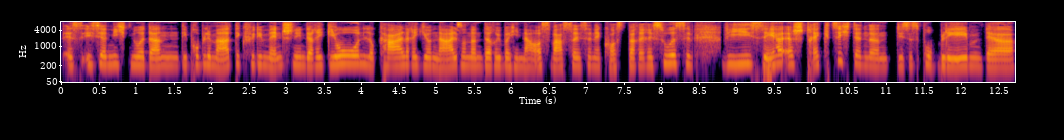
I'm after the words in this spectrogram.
Es ist ja nicht nur dann die Problematik für die Menschen in der Region, lokal, regional, sondern darüber hinaus, Wasser ist eine kostbare Ressource. Wie sehr erstreckt sich denn dann dieses Problem der,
